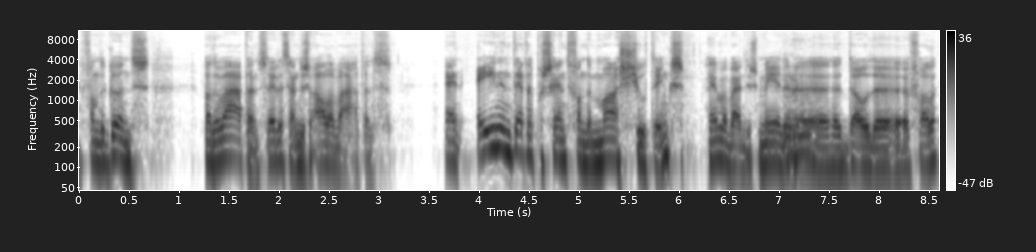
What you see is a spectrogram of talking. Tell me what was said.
van de guns, van de wapens. Hè, dat zijn dus alle wapens. En 31% van de mass shootings, hè, waarbij dus meerdere eh, doden vallen,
